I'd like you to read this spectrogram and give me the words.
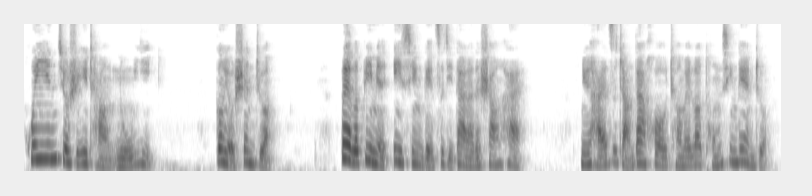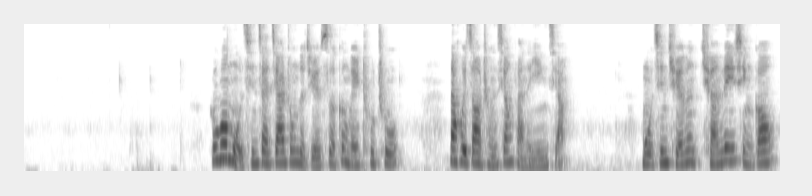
婚姻就是一场奴役。更有甚者，为了避免异性给自己带来的伤害，女孩子长大后成为了同性恋者。如果母亲在家中的角色更为突出，那会造成相反的影响。母亲权威权威性高。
